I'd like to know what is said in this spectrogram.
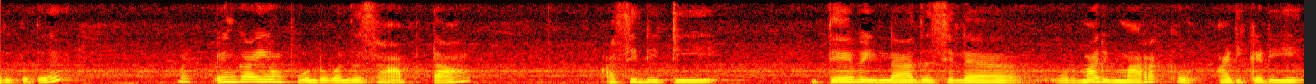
இருக்குது. பட் வெங்காயம் பூண்டு வந்து சாப்பிட்டா அசிடிட்டி தேவையில்லாத சில ஒரு மாதிரி மறக்கும். அடிக்கடி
